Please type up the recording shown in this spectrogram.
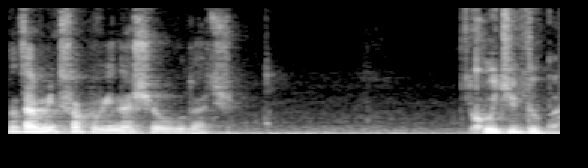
No ta bitwa powinna się udać. Chuj ci w dupę.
